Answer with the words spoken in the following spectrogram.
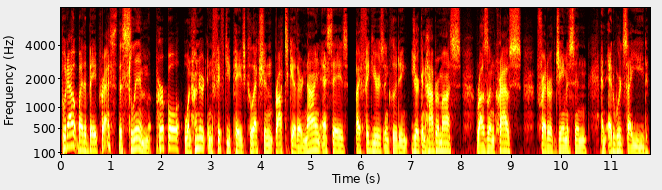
Put out by the Bay Press, the slim, purple, 150 page collection brought together nine essays by figures including Jürgen Habermas, Rosalind Krauss, Fredric Jameson, and Edward Said,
